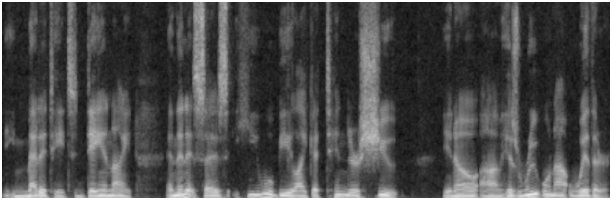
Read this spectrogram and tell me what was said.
he meditates day and night. And then it says, he will be like a tender shoot you know, um, his root will not wither.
